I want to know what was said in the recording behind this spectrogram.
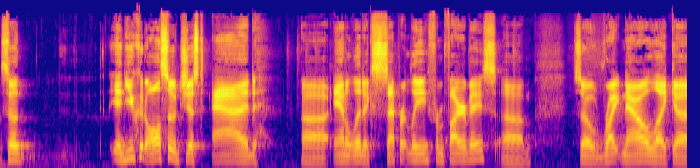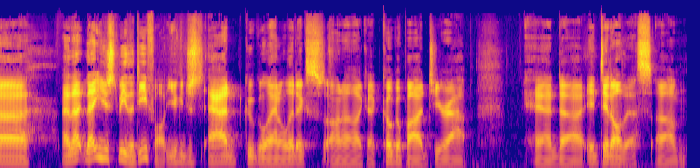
so, and you could also just add uh, analytics separately from Firebase. Um, so right now, like, uh, and that that used to be the default. You could just add Google Analytics on a, like a CocoaPod to your app, and uh, it did all this. Um,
